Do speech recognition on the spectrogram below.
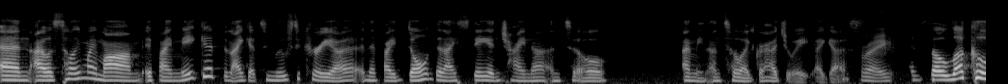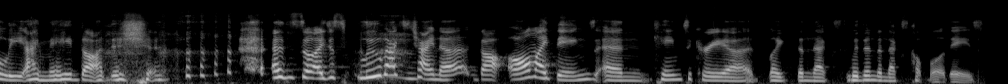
and I was telling my mom, if I make it, then I get to move to Korea, and if I don't, then I stay in China until, I mean, until I graduate, I guess. Right. And so luckily, I made the audition. and so I just flew back to China, got all my things, and came to Korea like the next within the next couple of days.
